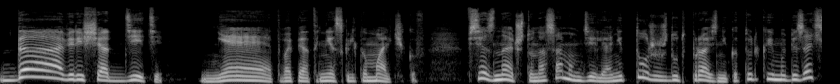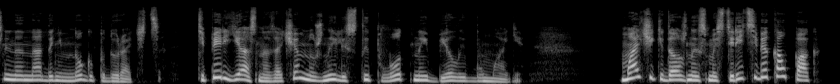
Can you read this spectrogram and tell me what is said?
«Да!» — верещат дети. «Нет!» — вопят несколько мальчиков. Все знают, что на самом деле они тоже ждут праздника, только им обязательно надо немного подурачиться. Теперь ясно, зачем нужны листы плотной белой бумаги. Мальчики должны смастерить себе колпак,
